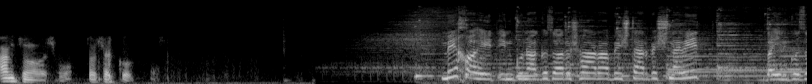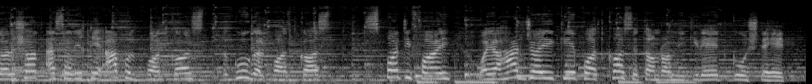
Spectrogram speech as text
همچنان شما تشکر می خواهید این گونه گزارش ها را بیشتر بشنوید؟ با این گزارشات از طریق Apple Podcast، Google Podcast، Spotify و یا هر جایی که پادکاستتان را می گیرید گوش دهید.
